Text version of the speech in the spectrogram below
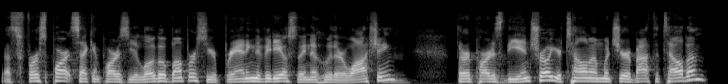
That's the first part. Second part is your logo bumper, so you're branding the video so they know who they're watching. Mm-hmm. Third part is the intro, you're telling them what you're about to tell them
